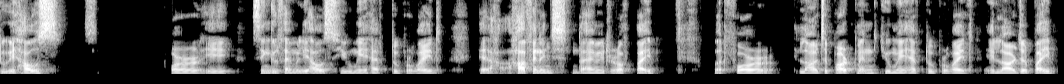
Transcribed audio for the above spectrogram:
to a house for a single family house you may have to provide a half an inch diameter of pipe. But for a large apartment you may have to provide a larger pipe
